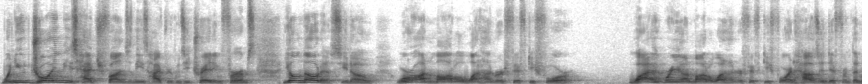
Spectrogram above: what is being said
when you join these hedge funds and these high frequency trading firms, you'll notice, you know, we're on model 154. Why were you on model 154 and how is it different than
